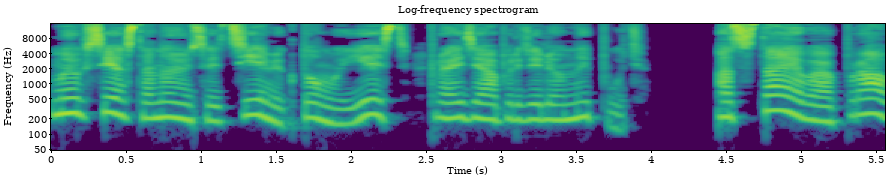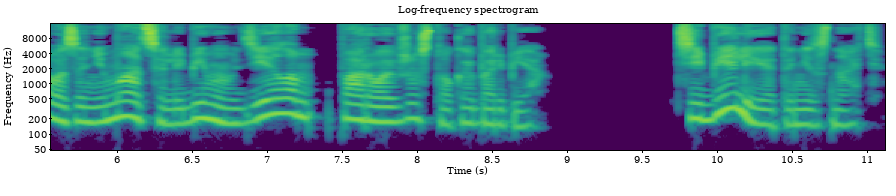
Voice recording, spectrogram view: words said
Мы все становимся теми, кто мы есть, пройдя определенный путь отстаивая право заниматься любимым делом порой в жестокой борьбе. Тебе ли это не знать?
